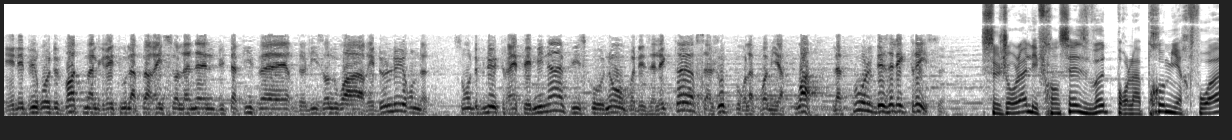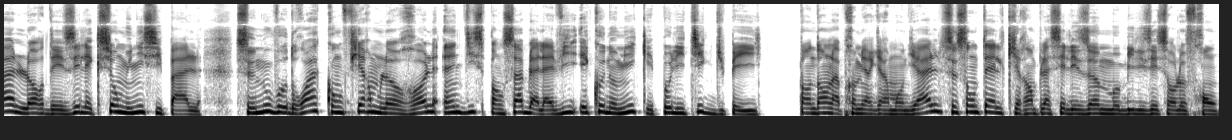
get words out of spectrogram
Et les bureaux de vote, malgré tout l'appareil solennel du tapis vert, de l'isoloir et de l'urne, sont devenus très féminins puisqu'au nombre des électeurs s'ajoute pour la première fois la foule des électrices. Ce jour-là, les Françaises votent pour la première fois lors des élections municipales. Ce nouveau droit confirme leur rôle indispensable à la vie économique et politique du pays. Pendant la Première Guerre mondiale, ce sont elles qui remplaçaient les hommes mobilisés sur le front.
